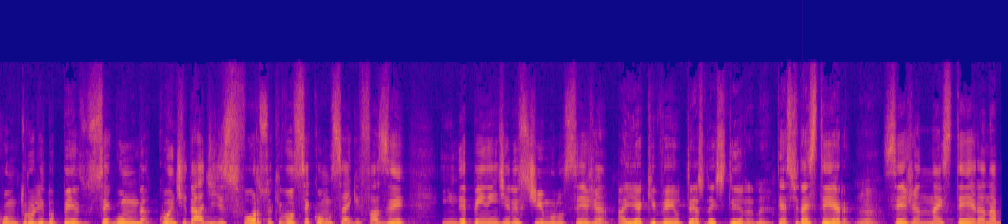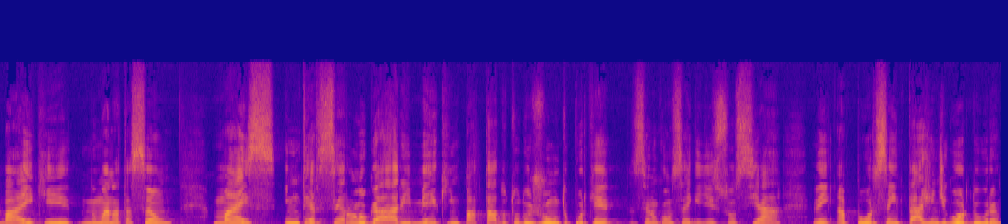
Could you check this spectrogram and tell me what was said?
controle do peso. Segunda, quantidade de esforço que você consegue fazer, independente do estímulo, seja Aí é que vem o teste da esteira, né? teste da esteira. É. Seja na esteira, na bike, numa natação. Mas, em terceiro lugar, e meio que empatado tudo junto, porque você não consegue dissociar, vem a porcentagem de gordura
